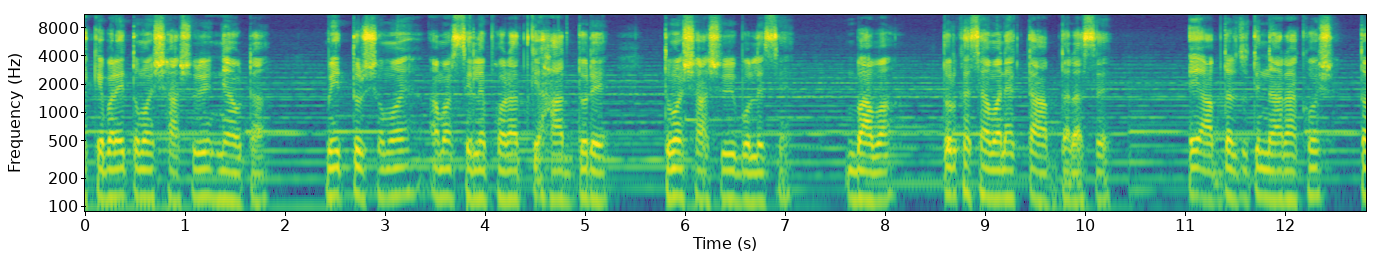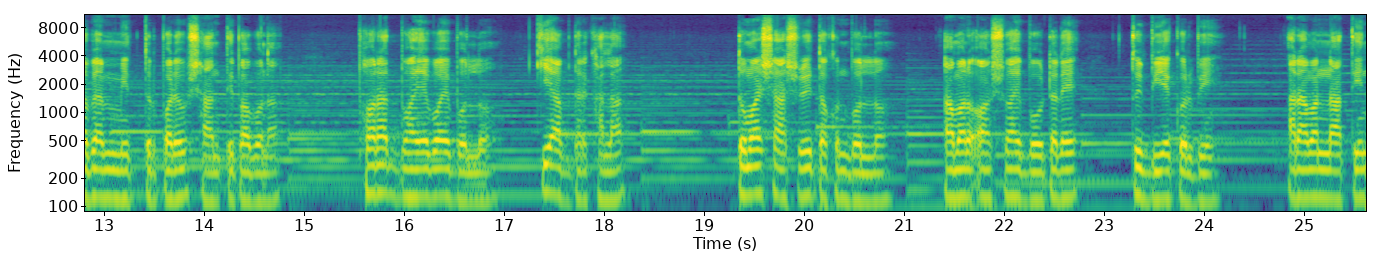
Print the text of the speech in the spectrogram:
একেবারে তোমার শাশুড়ির নেওটা মৃত্যুর সময় আমার ছেলে ফরাদকে হাত ধরে তোমার শাশুড়ি বলেছে, বাবা, তোর কাছে আমার একটা আবদার আছে। এই আবদার যদি না রাখোস, তবে আমি মৃত্যুর পরেও শান্তি পাবো না। ফরাদ ভয়ে ভয়ে বলল, কি আবদার খালা? তোমার শাশুড়ি তখন বলল, আমার অসহায় বউটারে তুই বিয়ে করবি, আর আমার নাতিন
